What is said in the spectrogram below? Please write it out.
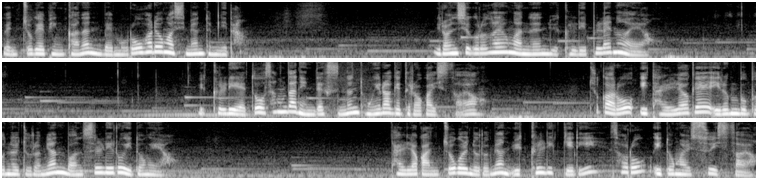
왼쪽의 빈칸은 메모로 활용하시면 됩니다. 이런 식으로 사용하는 위클리 플래너예요. 위클리에도 상단 인덱스는 동일하게 들어가 있어요. 추가로 이 달력의 이름 부분을 누르면 먼슬리로 이동해요. 달력 안쪽을 누르면 위클리끼리 서로 이동할 수 있어요.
